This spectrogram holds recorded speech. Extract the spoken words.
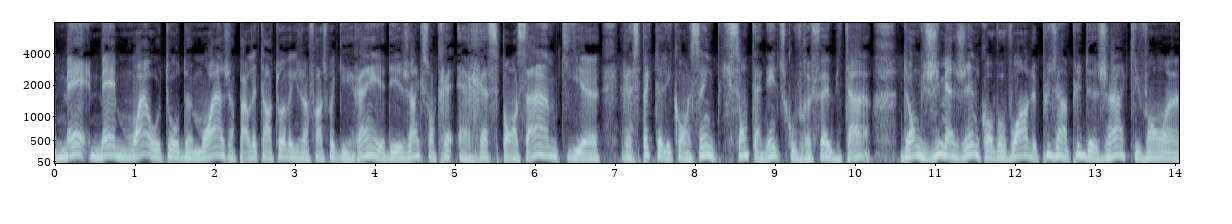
Mais, mais moi, autour de moi, j'en parlais tantôt avec Jean-François Guérin, il y a des gens qui sont très responsables, qui euh, respectent les conseils qui sont tannés du couvre-feu à 8 heures. Donc, j'imagine qu'on va voir de plus en plus de gens qui vont euh,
